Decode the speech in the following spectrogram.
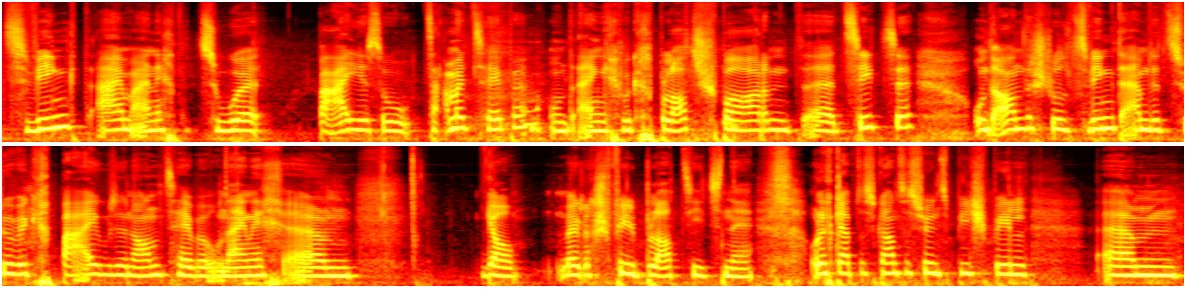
zwingt einem eigentlich dazu, Beine so zusammenzuheben und eigentlich wirklich platzsparend äh, zu sitzen. Und der andere Stuhl zwingt einem dazu, wirklich Beine auseinanderzuheben und eigentlich ähm, ja, möglichst viel Platz einzunehmen. Und ich glaube, das ist ein ganz schönes Beispiel, ähm,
